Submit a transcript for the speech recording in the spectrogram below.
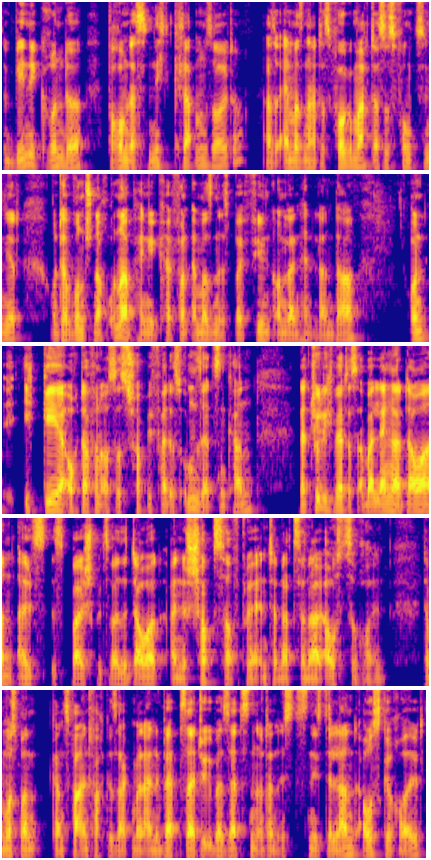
wenig Gründe, warum das nicht klappen sollte. Also Amazon hat es vorgemacht, dass es funktioniert und der Wunsch nach Unabhängigkeit von Amazon ist bei vielen Online-Händlern da. Und ich gehe auch davon aus, dass Shopify das umsetzen kann. Natürlich wird es aber länger dauern, als es beispielsweise dauert, eine Shop-Software international auszurollen. Da muss man ganz vereinfacht gesagt mal eine Webseite übersetzen und dann ist das nächste Land ausgerollt.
